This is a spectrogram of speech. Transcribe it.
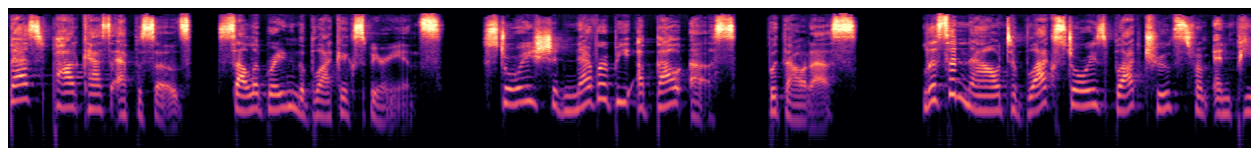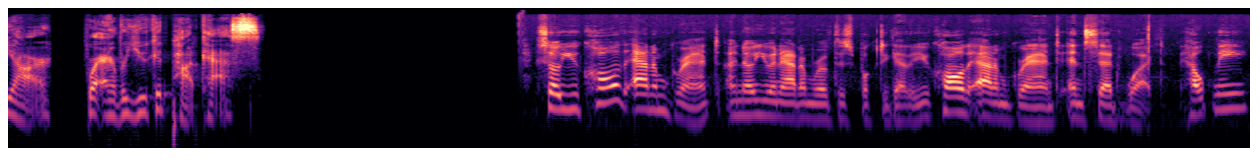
best podcast episodes celebrating the Black experience. Stories should never be about us without us. Listen now to Black Stories, Black Truths from NPR, wherever you get podcasts. So you called Adam Grant. I know you and Adam wrote this book together. You called Adam Grant and said what? Help me?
